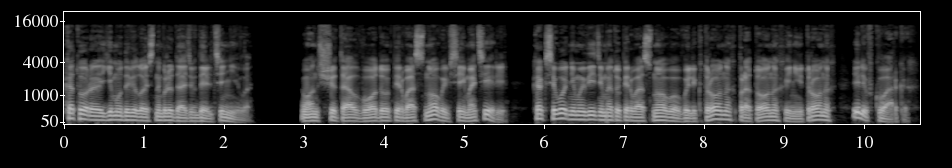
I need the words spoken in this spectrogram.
которое ему довелось наблюдать в дельте Нила. Он считал воду первоосновой всей материи, как сегодня мы видим эту первооснову в электронах, протонах и нейтронах или в кварках.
